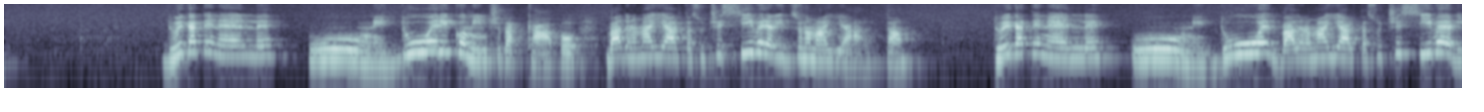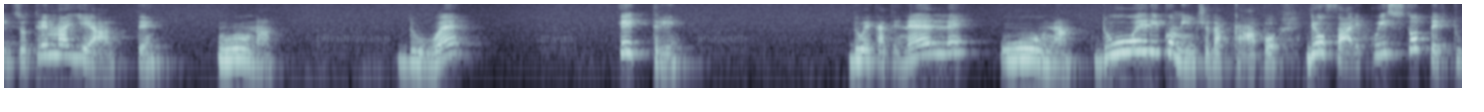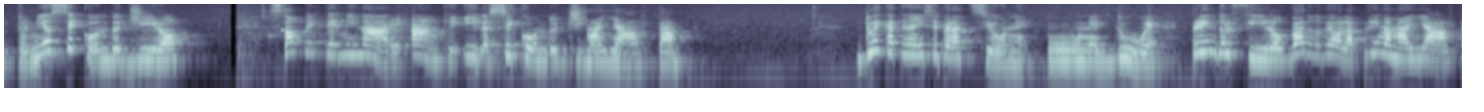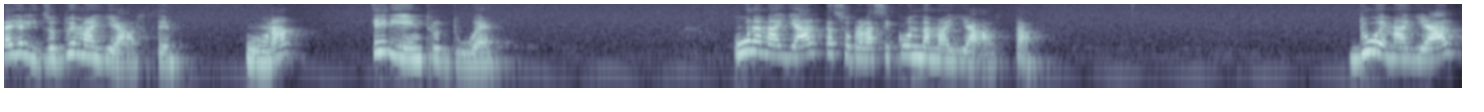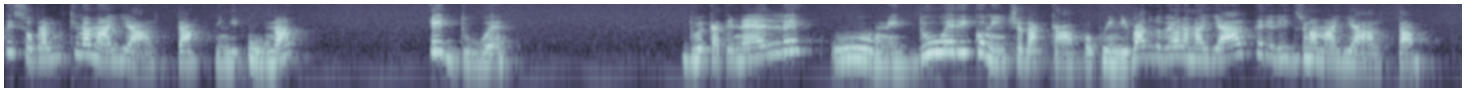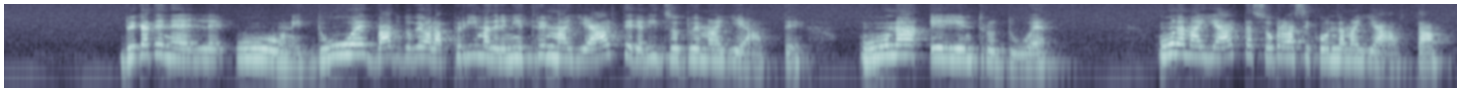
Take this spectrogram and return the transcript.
2 catenelle 1 e 2 ricomincio da capo. Vado alla maglia alta successiva e realizzo una maglia alta 2 catenelle 1 2 vado alla maglia alta successiva e realizzo 3 maglie alte. 1 2 e 3 2 catenelle 1 2 ricomincio da capo. Devo fare questo per tutto il mio secondo giro. Sto per terminare anche il secondo giro maglia alta 2 catenelle di separazione. 1 e 2 prendo il filo vado dove ho la prima maglia alta e realizzo 2 maglie alte. Una e rientro 2 una maglia alta sopra la seconda maglia alta. 2 maglie alte sopra l'ultima maglia alta. Quindi una e 2 2 catenelle 1 e 2 ricomincio da capo. Quindi vado dove ho la maglia alta e realizzo una maglia alta. 2 catenelle. 1 e 2 vado dove ho la prima delle mie tre maglie alte e realizzo 2 maglie alte. Una e rientro 2 una maglia alta sopra la seconda maglia alta.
